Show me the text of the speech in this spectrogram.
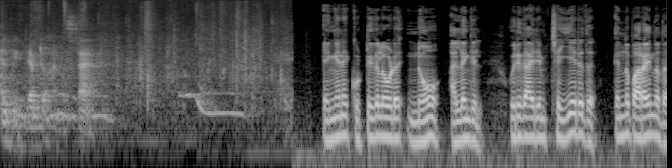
helping them to understand. എങ്ങനെ കുട്ടികളോട് നോ അല്ലെങ്കിൽ ഒരു കാര്യം ചെയ്യരുത് എന്ന് പറയുന്നത്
